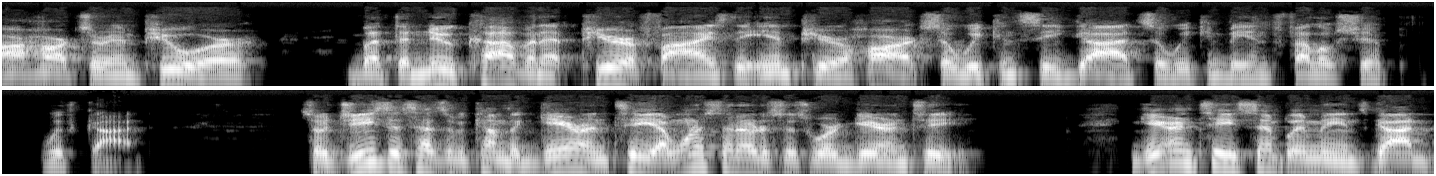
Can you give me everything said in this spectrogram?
our hearts are impure, but the new covenant purifies the impure heart so we can see God, so we can be in fellowship with God. So Jesus has become the guarantee. I want us to notice this word guarantee. Guarantee simply means God,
